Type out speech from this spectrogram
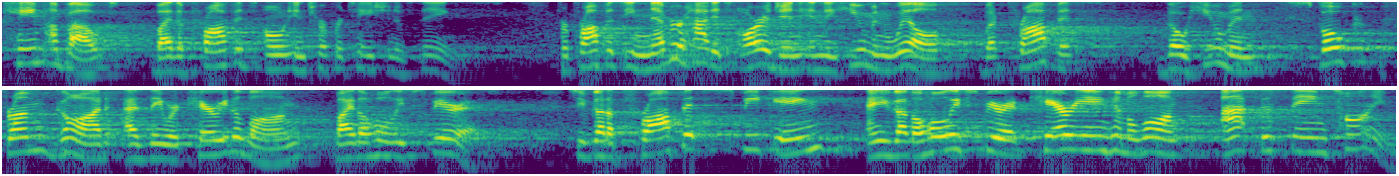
came about by the prophet's own interpretation of things. For prophecy never had its origin in the human will, but prophets though human, spoke from God as they were carried along by the Holy Spirit. So you've got a prophet speaking, and you've got the Holy Spirit carrying him along at the same time.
